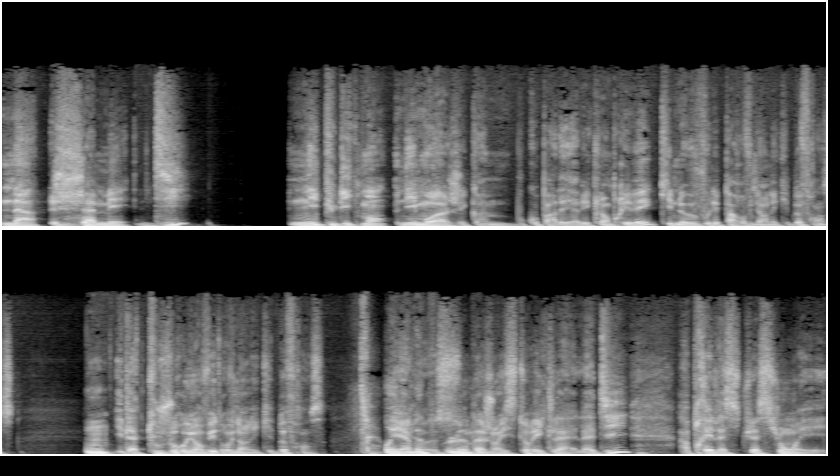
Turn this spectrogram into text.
n'a jamais dit, ni publiquement, ni moi, j'ai quand même beaucoup parlé avec lui en privé, qu'il ne voulait pas revenir en équipe de France. Il a toujours eu envie de revenir en équipe de France. Oui, Hier, le- euh, son le- agent historique l'a dit. Après, la situation est,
